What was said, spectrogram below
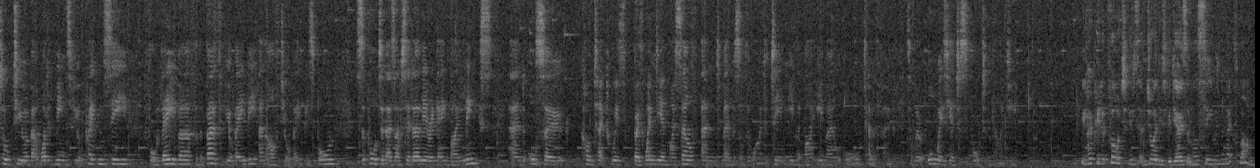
talk to you about what it means for your pregnancy, for labour, for the birth of your baby and after your baby's born, supported as I've said earlier again by links and also contact with both Wendy and myself and members of the wider team either by email or telephone. So we're always here to support and guide you. We hope you look forward to these, enjoy these videos and we'll see you in the next one.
